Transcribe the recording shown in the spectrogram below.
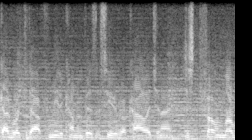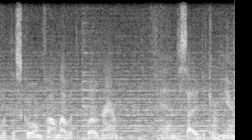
God worked it out for me to come and visit Cedarville College, and I just fell in love with the school and fell in love with the program and decided to come here.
